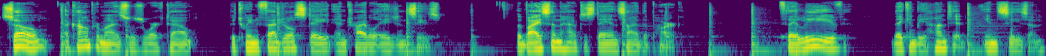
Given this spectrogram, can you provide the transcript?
So, a compromise was worked out between federal, state, and tribal agencies. The bison have to stay inside the park. If they leave, they can be hunted in season.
